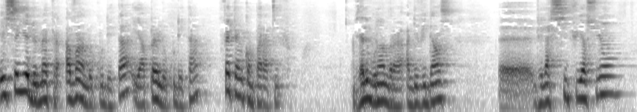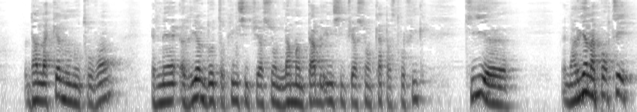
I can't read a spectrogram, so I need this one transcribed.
essayez de mettre avant le coup d'État et après le coup d'État, faites un comparatif. Vous allez vous rendre à l'évidence euh, de la situation dans laquelle nous nous trouvons. Elle n'est rien d'autre qu'une situation lamentable, une situation catastrophique qui euh, n'a rien apporté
